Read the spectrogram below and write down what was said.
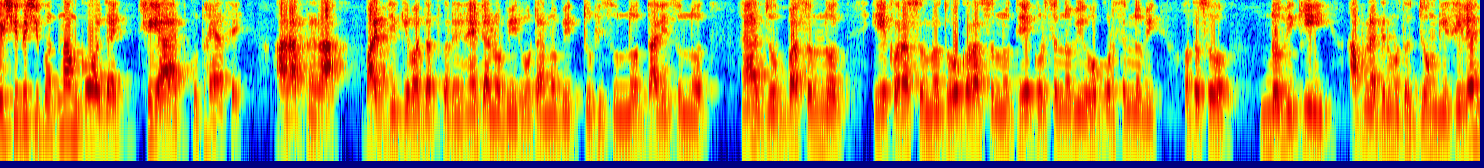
বেশি বেশি বদনাম পাওয়া যায়, সেই আয়াত কোথায় আছে? আর আপনারা বাহ্যিক ইবাদত করেন, এটা নবীর, ওটা নবীর, টুফি সুন্নত, দাড়ি সুন্নত হ্যাঁ জুব্বা সুন্নত, এ করা সুন্নত, ও করা সুন্নত, এ করছেন নবী, ও করছেন নবী, অথচ নবী কি আপনাদের মতো জঙ্গি ছিলেন?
